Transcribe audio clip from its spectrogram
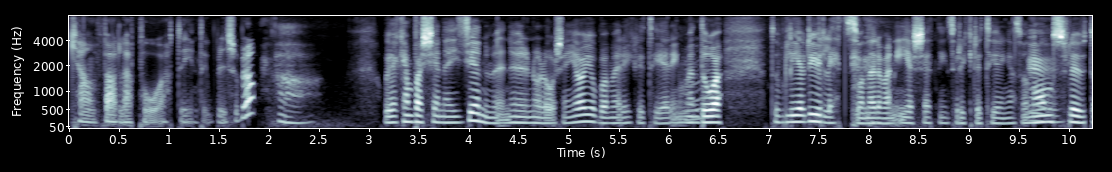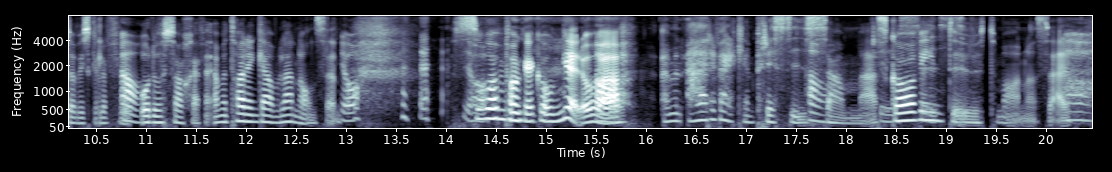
kan falla på att det inte blir så bra. Ja. Och jag kan bara känna igen mig, nu är det några år sedan jag jobbade med rekrytering, men Mm. då, då blev det ju lätt så när det var en ersättningsrekrytering, alltså någon Mm. slutade och vi skulle få, Ja. och då sa chefen, ja men ta den gamla annonsen. Ja. Så många gånger. Och Ja. bara, ja, men är det verkligen precis Ja, samma? Ska vi precis. inte utmana oss här?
